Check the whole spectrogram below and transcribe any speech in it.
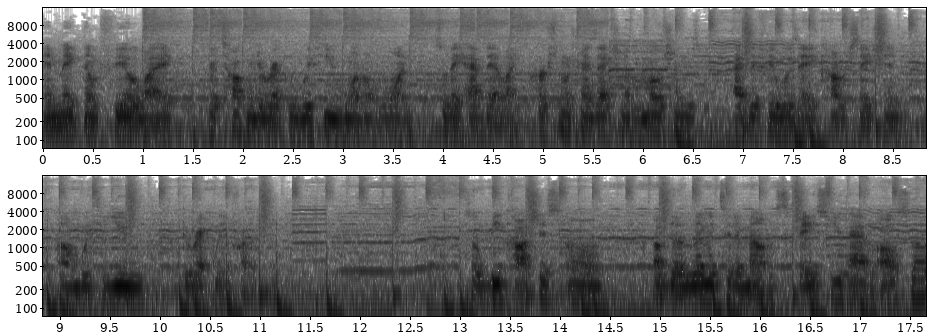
and make them feel like they're talking directly with you one on one. So they have that like personal transaction of emotions as if it was a conversation um, with you directly in front of you. So be cautious um, of the limited amount of space you have also.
